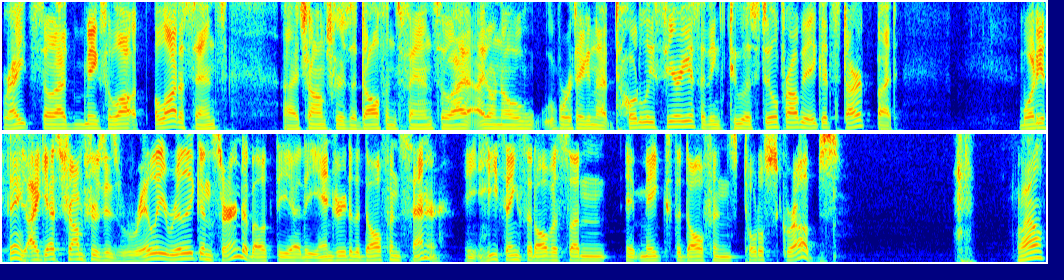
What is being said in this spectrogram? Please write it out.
right? So that makes a lot a lot of sense. Uh, Chomsker is a Dolphins fan, so I, I don't know if we're taking that totally serious. I think Tua is still probably a good start, but what do you think? I guess Chomskers is really, really concerned about the uh, the injury to the Dolphins center. He, he thinks that all of a sudden it makes the Dolphins total scrubs. Well,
